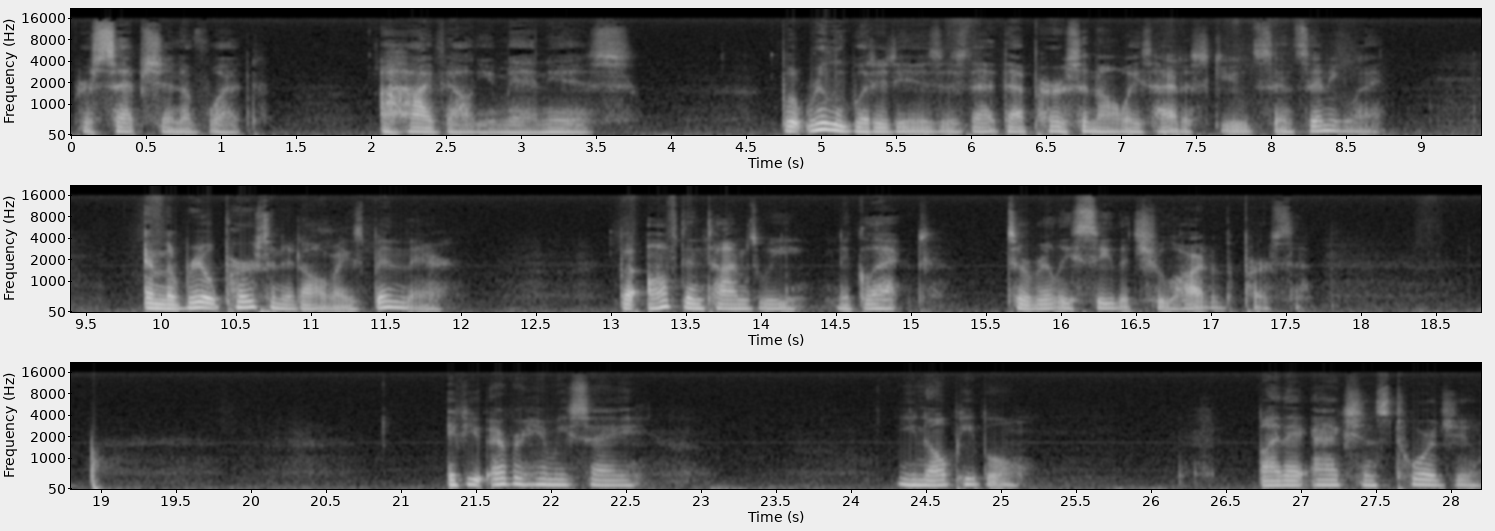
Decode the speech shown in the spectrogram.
perception of what a high value man is. But really, what it is is that that person always had a skewed sense anyway. And the real person had always been there. But oftentimes we neglect to really see the true heart of the person. If you ever hear me say, you know people by their actions towards you,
